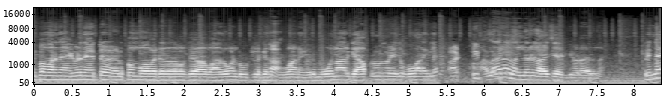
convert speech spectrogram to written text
ഇപ്പൊ പറഞ്ഞ ഇവിടുന്ന് ഏറ്റവും എളുപ്പം പോകാൻ പറ്റുന്നത് നമുക്ക് ആ വാഗമൺ റൂട്ടിലൊക്കെ പോവാണെങ്കിൽ ഒരു മൂന്നാർ ഗ്യാപ്പ് റോഡ് വഴിയൊക്കെ പോവാണെങ്കിൽ വളരെ നല്ലൊരു കാഴ്ചയായിരിക്കും ഇവിടെ വരുന്നത്. പിന്നെ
